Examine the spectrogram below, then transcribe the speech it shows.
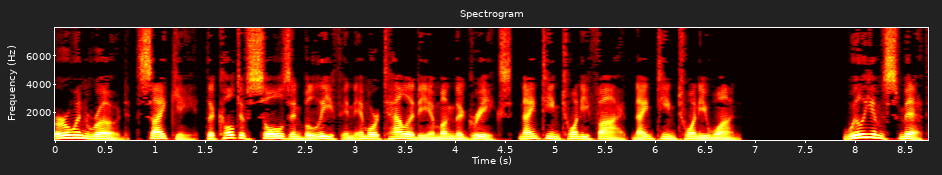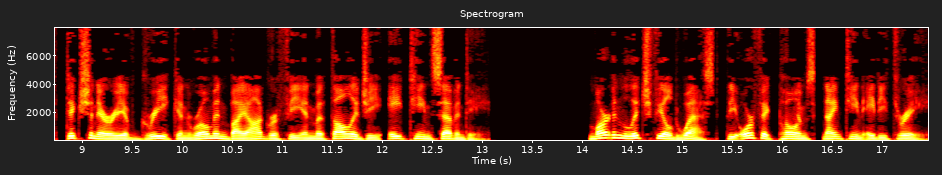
Erwin Rohde, Psyche, The Cult of Souls and Belief in Immortality Among the Greeks, 1925 1921. William Smith, Dictionary of Greek and Roman Biography and Mythology, 1870. Martin Litchfield West, The Orphic Poems, 1983.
